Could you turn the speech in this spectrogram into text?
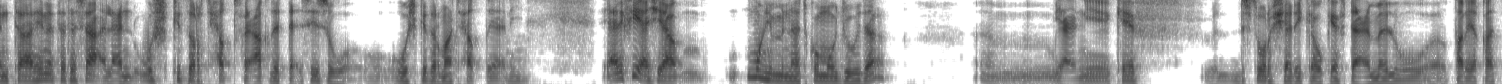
أنت هنا تتساءل عن وش كثر تحط في عقد التأسيس وش كثر ما تحط يعني. يعني في أشياء مهم إنها تكون موجودة. يعني كيف دستور الشركة وكيف تعمل وطريقة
